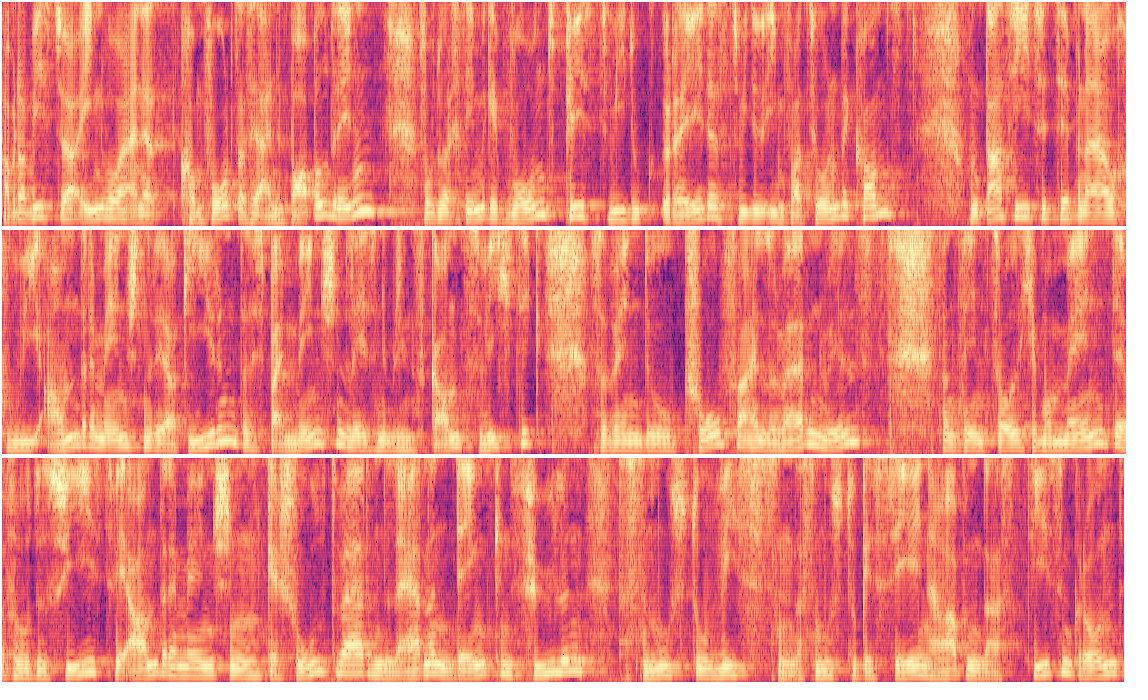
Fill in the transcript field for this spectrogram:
Aber da bist du ja irgendwo in einer Komfort, also eine Bubble drin, wo du echt immer gewohnt bist, wie du redest, wie du Informationen bekommst. Und da siehst du jetzt eben auch, wie andere Menschen reagieren. Das ist beim Menschenlesen übrigens ganz wichtig. Also wenn du Profiler werden willst, dann sind solche Momente, wo du siehst, wie andere Menschen geschult werden, lernen, denken, fühlen, das musst du wissen, das musst du gesehen haben. Aus diesem Grund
